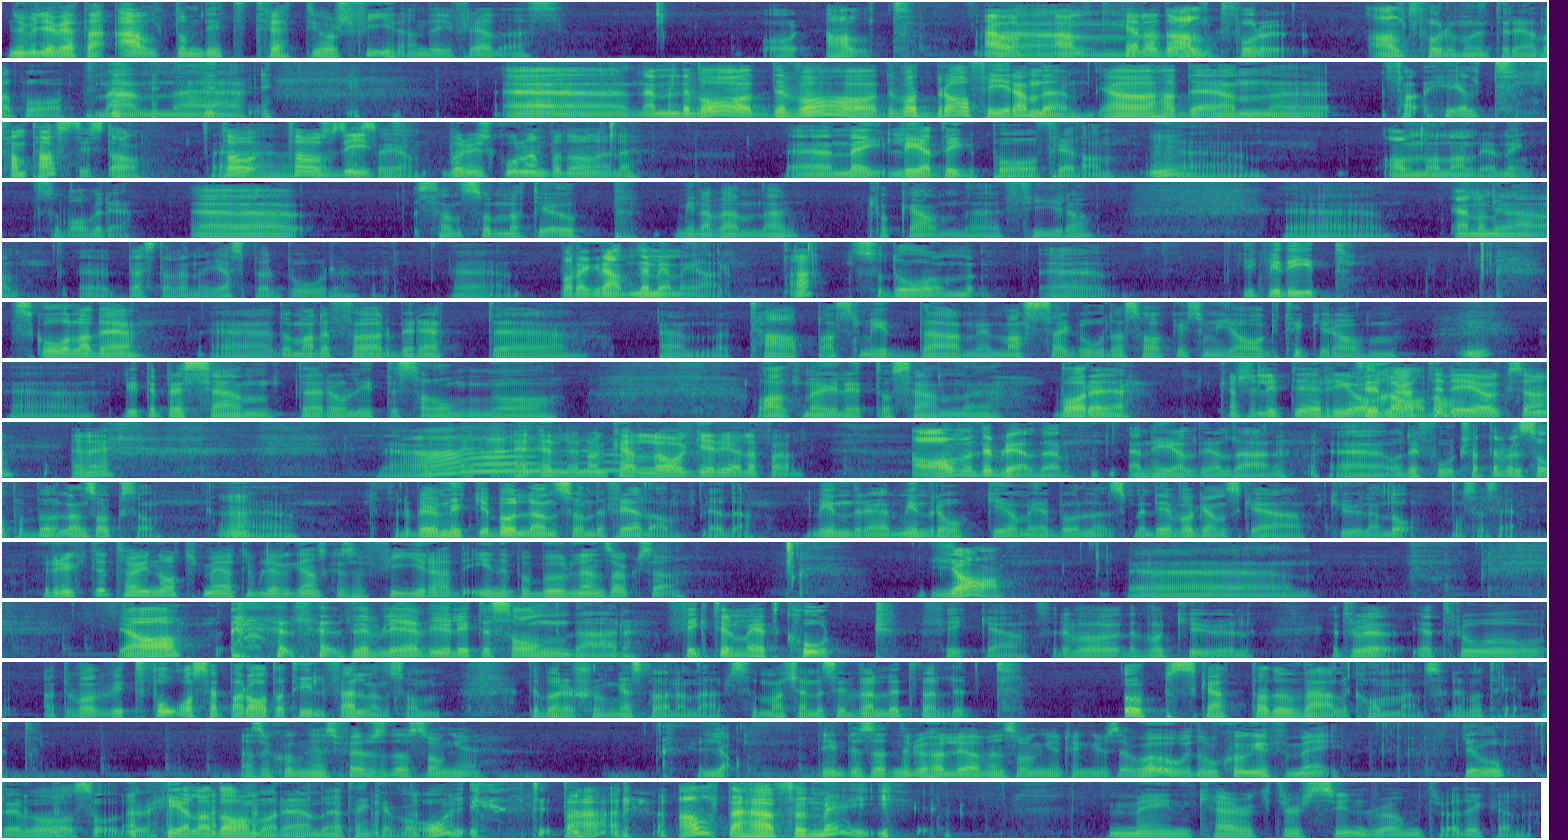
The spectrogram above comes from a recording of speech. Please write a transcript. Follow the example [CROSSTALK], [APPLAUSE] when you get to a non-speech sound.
Nu vill jag veta allt om ditt 30-årsfirande i fredags. Allt. Ja, Ehm, allt, hela dagen. Allt får, allt får du nog inte reda på, men... [LAUGHS] eh, nej, men det var, det, var, det var ett bra firande. Jag hade en eh, fa helt fantastisk dag. Ta, ta oss dit. säga. Var du i skolan på dagen eller? Nej, ledig på fredagen. Mm. Av någon anledning så var vi det. Sen så mötte jag upp mina vänner klockan fyra. Eh, en av mina eh, bästa vänner, Jesper, bor eh, bara granne med mig här. Ah. Så då gick vi dit, skålade. De hade förberett en tapasmiddag med massa goda saker som jag tycker om. Mm. Eh, lite presenter och lite sång och, och allt möjligt. Och sen eh, var det... Kanske lite Rioja till, lagom. det också? Eller? Ja, Eller någon kall lager i alla fall? Ja, men det blev det. En hel del där. Eh, och det fortsatte väl så på Bullens också. Ja. Eh, för det blev mycket Bullens under fredagen. Blev det. Mindre, mindre hockey och mer Bullens. Men det var ganska kul ändå, måste jag säga. Ryktet har ju nått mig att du blev ganska så firad inne på Bullens också. Ja. Eh, ja, [LAUGHS] det blev ju lite sång där. Fick till och med ett kort, fick jag. Så det var, det var kul. Jag tror, jag tror att det var vid två separata tillfällen som det började sjungas för den där. Så man kände sig väldigt, väldigt uppskattad och välkommen. Så det var trevligt. Alltså sjungas födelsedagssånger. Ja, Det är inte så att när du hör Lövensånger tänker du så här, wow, de sjunger för mig. jo, det var så. Hela dagen var det enda jag tänkte, oj, titta här. Allt det här för mig. Main character syndrome tror jag det kallas.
